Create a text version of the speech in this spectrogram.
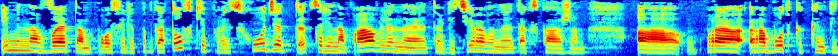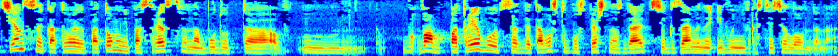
именно в этом профиле подготовки происходит целенаправленная, таргетированная, так скажем, а, проработка компетенций, которые потом непосредственно будут а, вам потребуются для того, чтобы успешно сдать экзамены и в университете Лондона.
